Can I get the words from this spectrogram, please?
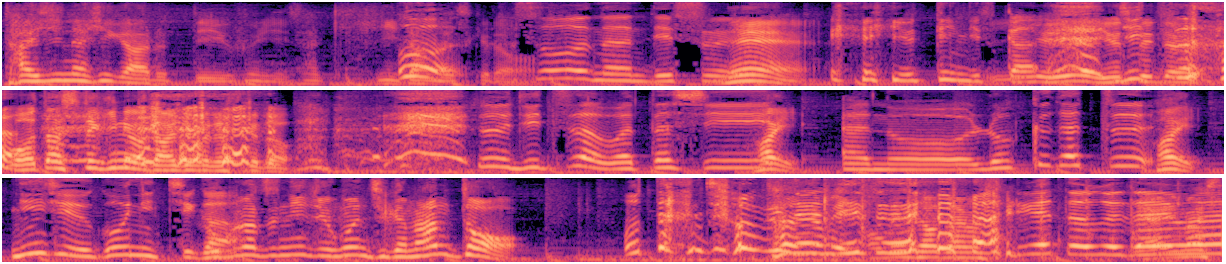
大事な日があるっていうふうにさっき聞いたんですけどおそうなんです。ねえ。言っていいんですか？言ってて私的には大丈夫ですけど。そう実は私、はい。あの6月はい。25日が。6月25日がなんとお誕生日なんです。ありがとうございます。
